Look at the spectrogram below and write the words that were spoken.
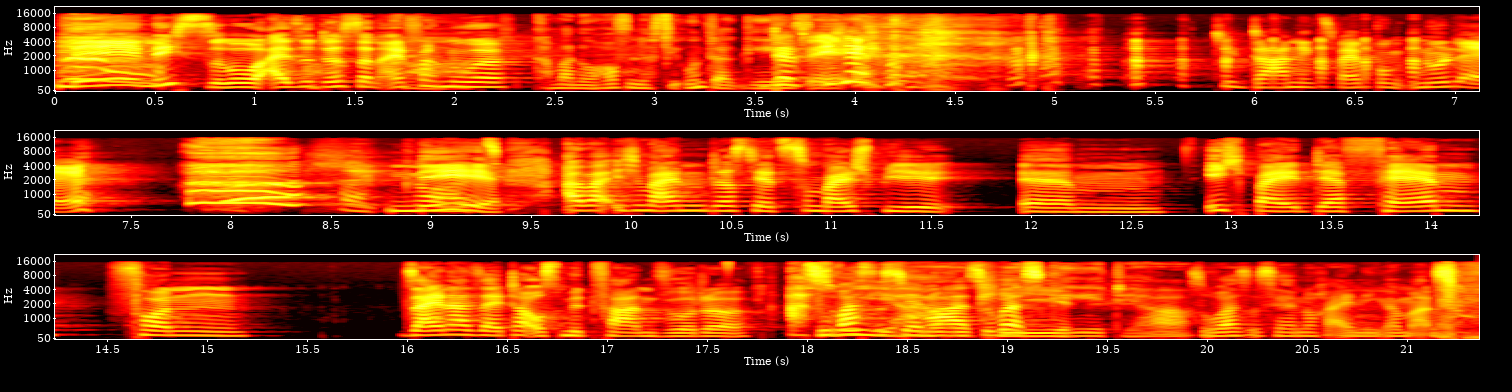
nee, nicht so. Also das dann einfach nur Kann man nur hoffen, dass die untergeht. dass ey. ich Titanic 2.0, ey. nee, aber ich meine, dass jetzt zum Beispiel ähm, ich bei der Fam von seiner Seite aus mitfahren würde. Ach so, sowas ist ja ja, noch okay. sowas geht, ja. Sowas ist ja noch einigermaßen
